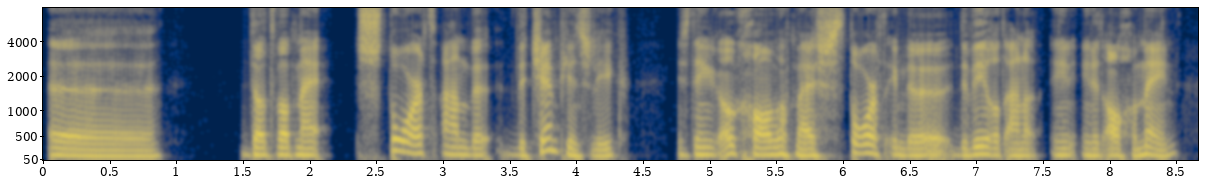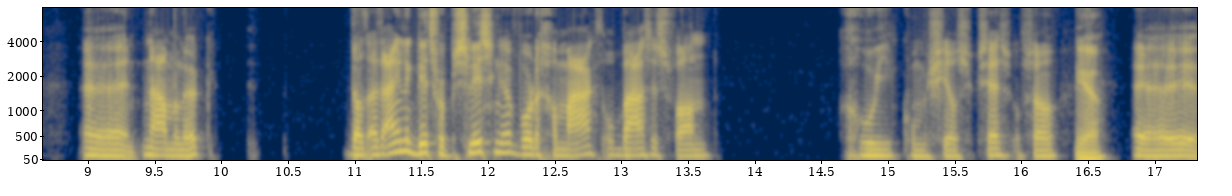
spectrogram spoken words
eh, dat wat mij stoort aan de, de Champions League, is denk ik ook gewoon wat mij stoort in de, de wereld aan, in, in het algemeen. Eh, namelijk dat uiteindelijk dit soort beslissingen worden gemaakt op basis van groei, commercieel succes of zo. Ja. Eh,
